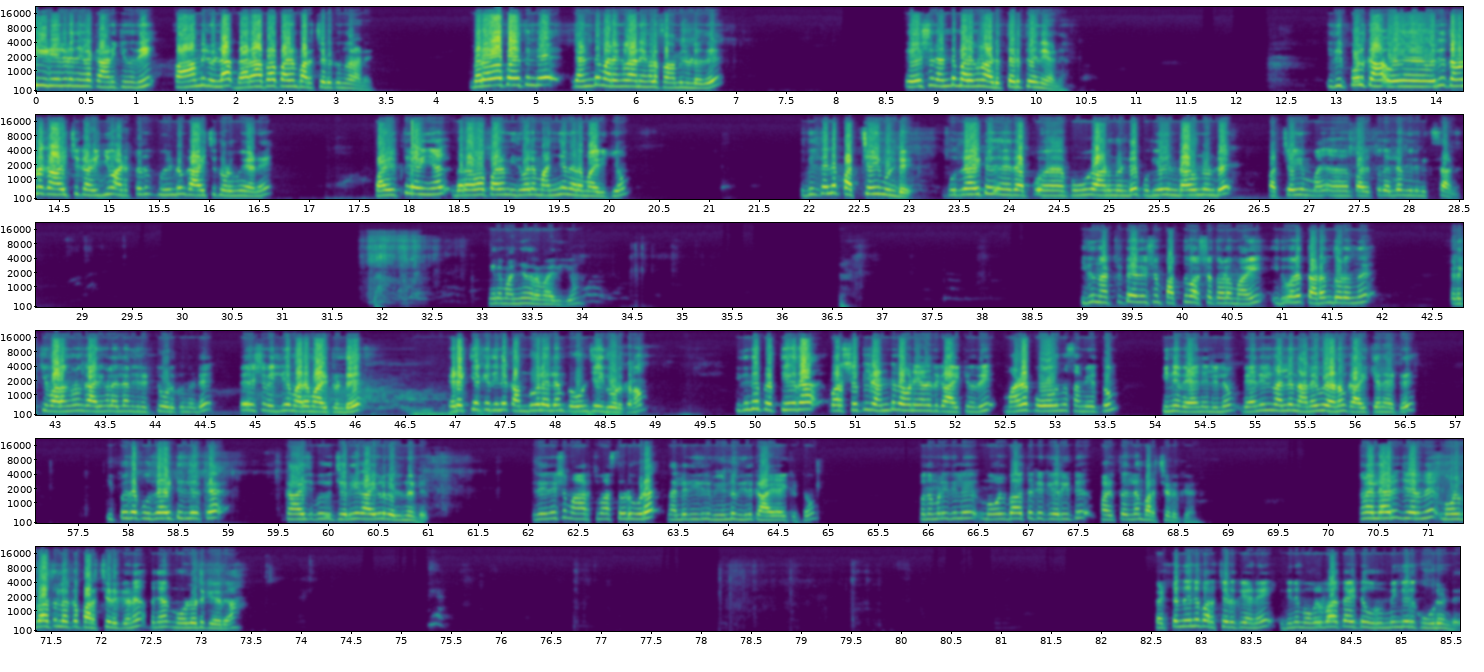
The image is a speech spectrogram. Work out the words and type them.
വീഡിയോയിലൂടെ നിങ്ങളെ കാണിക്കുന്നത് ഫാമിലുള്ള ബറാബ പഴം പറിച്ചെടുക്കുന്നതാണ്. ബറാബ പഴത്തിന്റെ രണ്ട് മരങ്ങളാണ് ഞങ്ങളുടെ ഫാമിലുള്ളത്. ഏകദേശം രണ്ട് മരങ്ങളും അടുത്തടുത്ത് തന്നെയാണ്. ഇതിപ്പോൾ ഒരു തവണ കാഴ്ച കഴിഞ്ഞു അടുത്തത് വീണ്ടും കാഴ്ച തുടങ്ങുകയാണ്. പഴുത്തു കഴിഞ്ഞാൽ ബറാബ പഴം ഇതുപോലെ മഞ്ഞ നിറമായിരിക്കും. ഇതിൽ തന്നെ പച്ചയും ഉണ്ട്. പുതുതായിട്ട് പൂവ് കാണുന്നുണ്ട് പുതിയത് ഉണ്ടാകുന്നുണ്ട് പച്ചയും പഴുത്തതെല്ലാം ഇതിൽ മിക്സ് ഇങ്ങനെ മഞ്ഞ നിറമായിരിക്കും. ഇത് നട്ടിട്ട് ഏകദേശം പത്ത് വർഷത്തോളമായി. ഇതുപോലെ തടം തുടർന്ന് ഇടയ്ക്ക് വളങ്ങളും കാര്യങ്ങളും എല്ലാം ഇതിന് ഇട്ട് കൊടുക്കുന്നുണ്ട്. ഏകദേശം വലിയ മരമായിട്ടുണ്ട്. ഇടയ്ക്കൊക്കെ ഇതിന്റെ കമ്പുകളെല്ലാം പ്രൂൺ ചെയ്ത് കൊടുക്കണം. ഇതിന്റെ പ്രത്യേകത വർഷത്തിൽ രണ്ട് തവണയാണ് ഇത് കായ്ക്കുന്നത്. മഴ പോകുന്ന സമയത്തും പിന്നെ വേനലിലും. വേനലിൽ നല്ല നനവ് വേണം കായ്ക്കാനായിട്ട്. ഇപ്പൊ ഇത് പുതുതായിട്ട് ഇതിലൊക്കെ കായ് ചെറിയ കായ്കൾ വരുന്നുണ്ട്. ഇത് ഏകദേശം മാർച്ച് മാസത്തോടു കൂടെ നല്ല രീതിയിൽ വീണ്ടും ഇതിൽ കായായി കിട്ടും. അപ്പോൾ നമ്മൾ ഇതിൽ മോൾ ഭാഗത്തൊക്കെ കയറിയിട്ട് പഴുത്തെല്ലാം പറിച്ചെടുക്കുകയാണ്. നിങ്ങൾ എല്ലാവരും ചേർന്ന് മോൾ ഭാഗത്തുള്ളൊക്കെ പറിച്ചെടുക്കുകയാണ്. അപ്പൊ ഞാൻ മുകളിലോട്ട് കയറുക പെട്ടെന്ന് തന്നെ പറിച്ചെടുക്കുകയാണ്. ഇതിന് മുകൾ ഭാഗത്തായിട്ട് ഉറുമ്പിന്റെ ഒരു കൂടുണ്ട്.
